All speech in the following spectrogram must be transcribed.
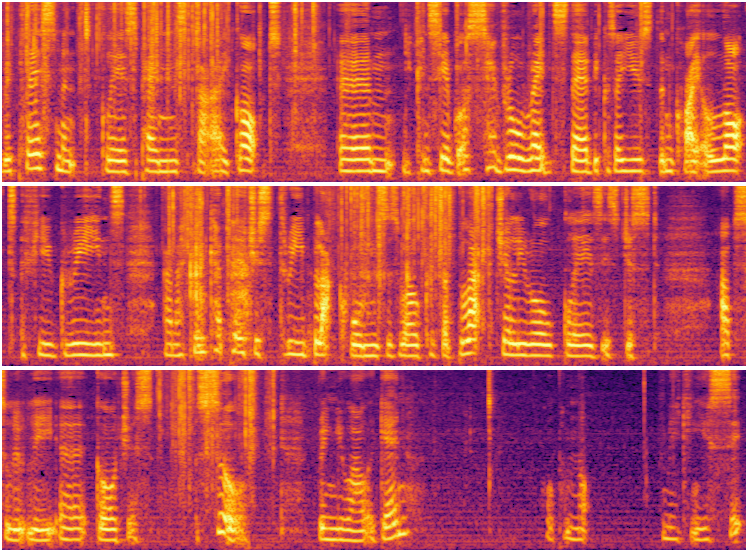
replacement glaze pens that I got. Um, you can see I've got several reds there because I used them quite a lot a few greens and I think I purchased three black ones as well because the black Gelly Roll glaze is just absolutely uh, gorgeous. So bring you out again. Hope I'm not making you sick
